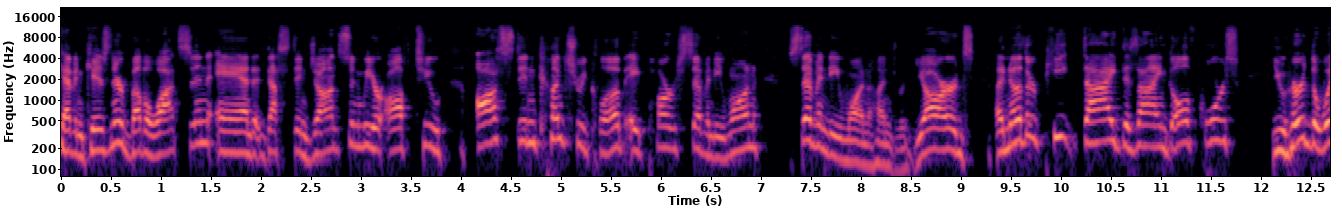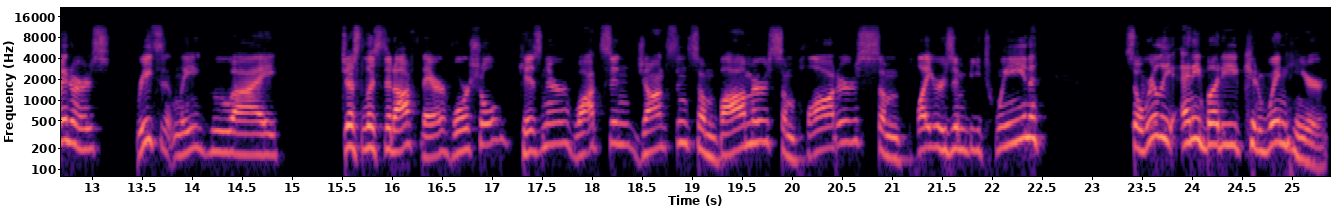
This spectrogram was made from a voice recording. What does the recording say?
Kevin Kisner, Bubba Watson, and Dustin Johnson. We are off to Austin Country Club, a par 71, 7,100 yards. Another Pete Dye design golf course. You heard the winners recently, who I just listed off there Horschel, Kisner, Watson, Johnson, some bombers, some plotters, some players in between. So, really, anybody can win here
